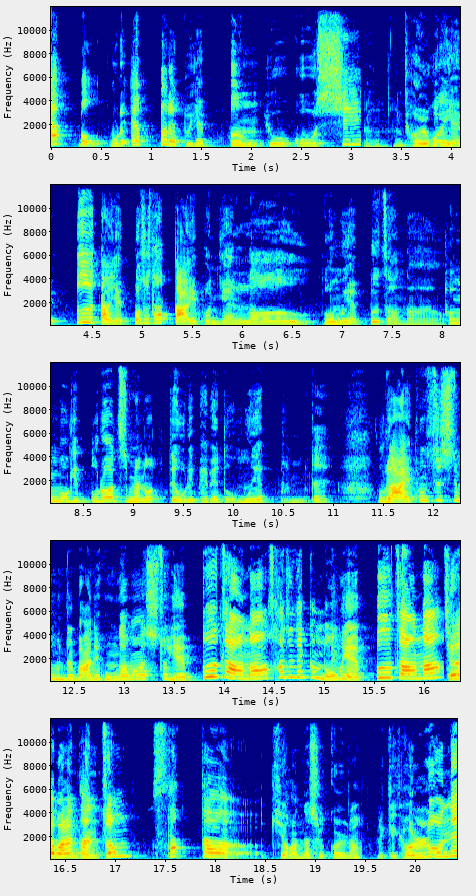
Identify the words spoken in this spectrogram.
애플, 우리 애플의 또 예쁨. 요것이 응. 결국에 예쁘다. 예뻐서 샀다. 아이폰 yellow. 너무 예쁘잖아요. 손목이 부러지면 어때? 우리 베베 너무 예쁜데? 우리 아이폰 쓰시는 분들 많이 공감하시죠? 예쁘잖아? 사진 색감 너무 예쁘잖아? 제가 말한 단점 싹 다 기억 안 나실걸요? 이렇게 결론은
